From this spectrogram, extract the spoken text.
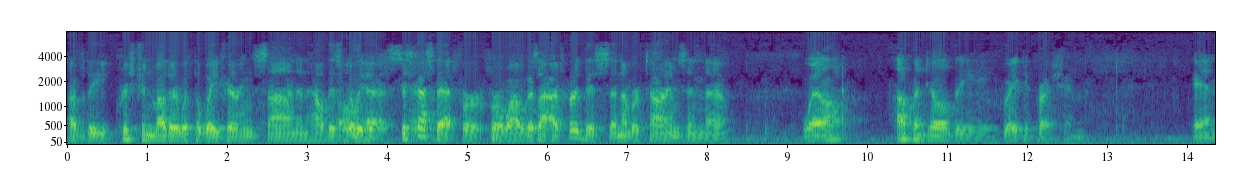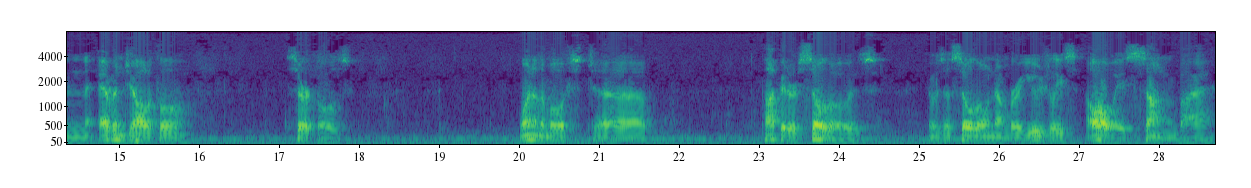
of the Christian mother with the wayfaring son, and how this oh, really yes, discuss yes. that for for a while because I, have heard this a number of times and. Uh, well, up until the Great Depression, in evangelical circles, one of the most uh, popular solos it was a solo number, usually always sung by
